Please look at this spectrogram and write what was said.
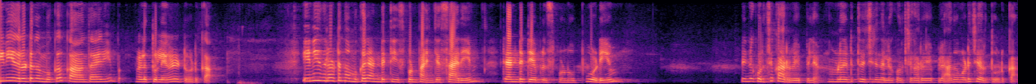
ഇനി ഇതിലോട്ട് നമുക്ക് കാന്താരിയും വെളുത്തുള്ളിയും ഇട്ട് കൊടുക്കാം. ഇനി ഇതിലോട്ട് നമുക്ക് രണ്ട് ടീസ്പൂൺ പഞ്ചസാരയും രണ്ട് ടേബിൾ സ്പൂൺ ഉപ്പുപൊടിയും പിന്നെ കുറച്ച് കറിവേപ്പില. നമ്മൾ എടുത്ത് വെച്ചിരുന്നല്ലോ കുറച്ച് കറിവേപ്പില അതും കൂടെ ചേർത്ത് കൊടുക്കാം.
